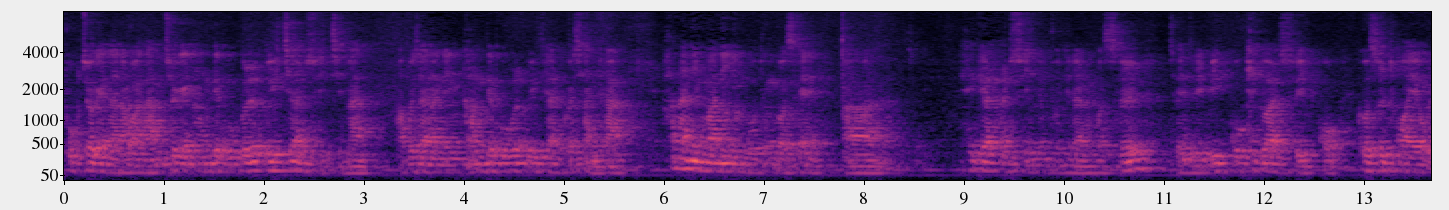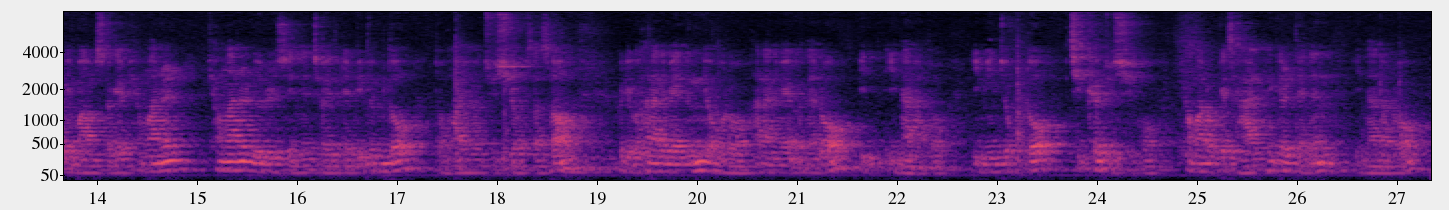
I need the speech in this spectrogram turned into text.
북쪽의 나라와 남쪽의 강대국을 의지할 수 있지만 아버지 하나님 강대국을 의지할 것이 아니라 하나님만이 이 모든 것에 아, 해결할 수 있는 분이라는 것을 저희들이 믿고 기도할 수 있고 그것을 통하여 우리 마음속에 평안을 평안을 누릴 수 있는 저희들의 믿음도 더하여 주시옵소서. 그리고 하나님의 능력으로 하나님의 은혜로 이, 이 나라도 이 민족도 지켜주시고 평화롭게 잘 해결되는 이 나라로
